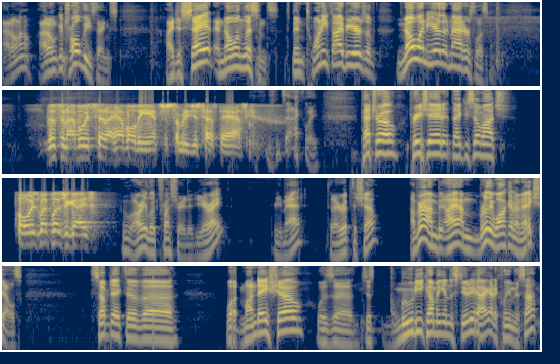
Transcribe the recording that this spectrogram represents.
I don't know. I don't control these things. I just say it, and no one listens. It's been 25 years of no one here that matters listening. Listen, I've always said I have all the answers. Somebody just has to ask. Exactly. Petro, appreciate it. Thank you so much. Always my pleasure, guys. Ooh, Ari looked frustrated. You all right? Were you mad? Did I rip the show? I'm, I'm I am really walking on eggshells. Subject of uh, what Monday show was uh, just moody coming in the studio. I got to clean this up.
